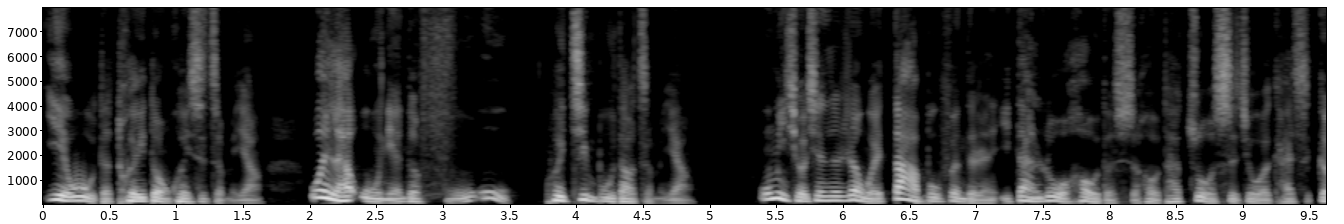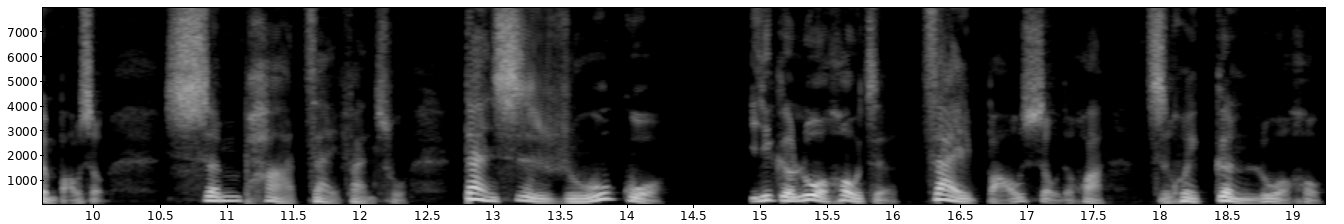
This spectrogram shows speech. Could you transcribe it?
业务的推动会是怎么样？未来五年的服务会进步到怎么样？吴敏球先生认为，大部分的人一旦落后的时候，他做事就会开始更保守，生怕再犯错。但是如果一个落后者再保守的话，只会更落后，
